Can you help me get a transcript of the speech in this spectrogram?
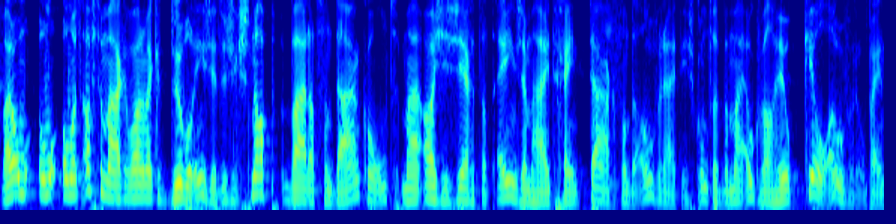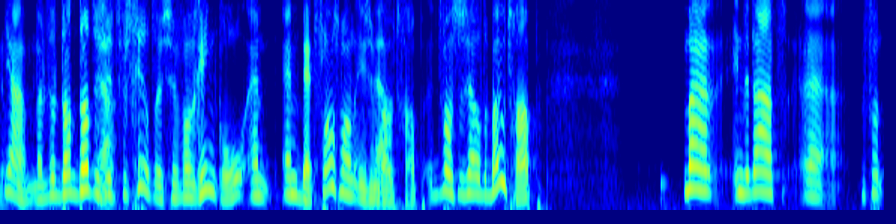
Maar om, om, om het af te maken waarom ik er dubbel in zit. Dus ik snap waar dat vandaan komt. Maar als je zegt dat eenzaamheid geen taak van de overheid is, komt dat bij mij ook wel heel kil over op een of Ja, maar dat, dat, dat is Ja. het verschil tussen Van Ginkel en, en Bert Vlasman in zijn Ja. boodschap. Het was dezelfde boodschap. Maar inderdaad, eh, van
